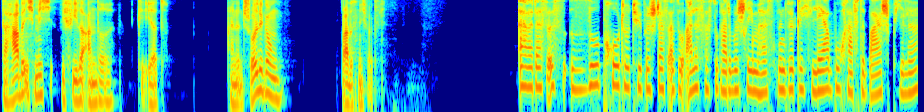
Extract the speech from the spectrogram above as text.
da habe ich mich wie viele andere geirrt. Eine Entschuldigung war das nicht wirklich. Aber das ist so prototypisch, dass also alles, was du gerade beschrieben hast, sind wirklich lehrbuchhafte Beispiele,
